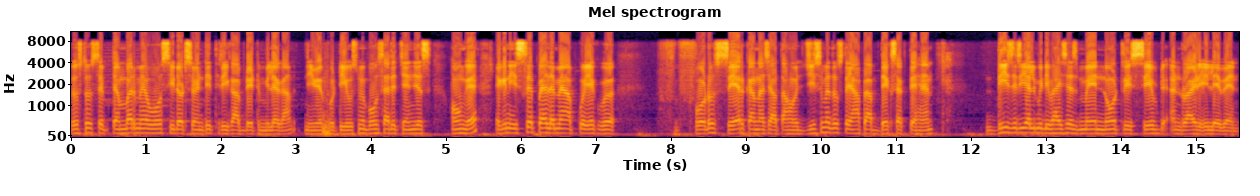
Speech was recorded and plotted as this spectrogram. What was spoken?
दोस्तों, सितंबर में वो सी डॉट सेवेंटी थ्री का अपडेट मिलेगा न्यू ए फोर्टी उसमें बहुत सारे चेंजेस होंगे, लेकिन इससे पहले मैं आपको एक फ़ोटो शेयर करना चाहता हूँ, जिसमें दोस्तों यहाँ पे आप देख सकते हैं दीज रियल मी डिवाइसेज में नोट रिसीव्ड एंड्रॉयड 11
